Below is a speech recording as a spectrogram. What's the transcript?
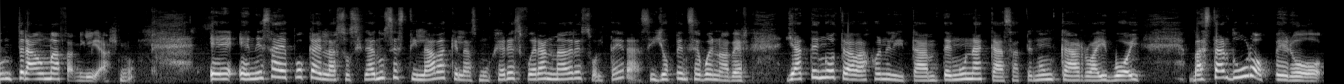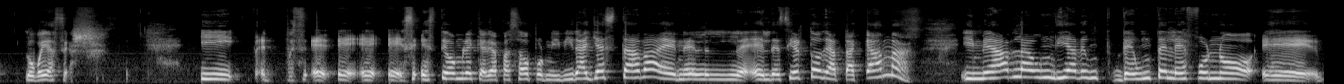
un trauma familiar, ¿no? en esa época en la sociedad no se estilaba que las mujeres fueran madres solteras. Y yo pensé, bueno, a ver, ya tengo trabajo en el ITAM, tengo una casa, tengo un carro, ahí voy. Va a estar duro, pero lo voy a hacer. Y pues eh, eh, este hombre que había pasado por mi vida ya estaba en el, desierto de Atacama y me habla un día de un, de un teléfono de,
